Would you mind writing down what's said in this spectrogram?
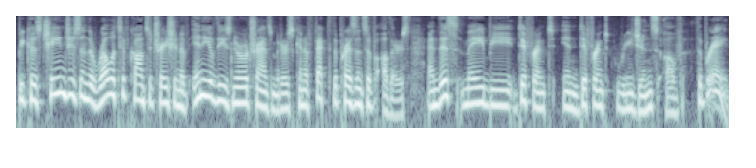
because changes in the relative concentration of any of these neurotransmitters can affect the presence of others, and this may be different in different regions of the brain.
